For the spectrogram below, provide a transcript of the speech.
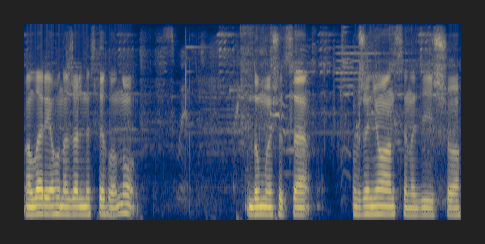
Алерія його, на жаль, не встигла. Ну, думаю, що це вже нюанси. Надіюсь, що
